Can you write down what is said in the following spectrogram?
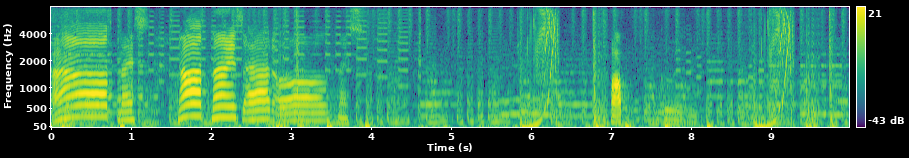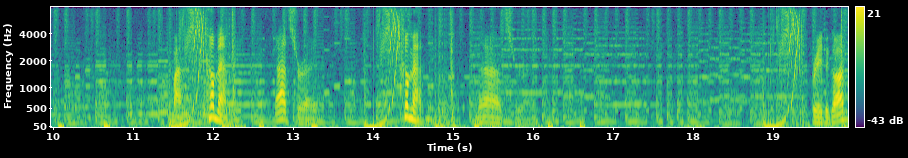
Not nice. Not nice at all. Nice. Pop. Good. Come on. Come at me. That's right. Come at me. That's right. Pray to God.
